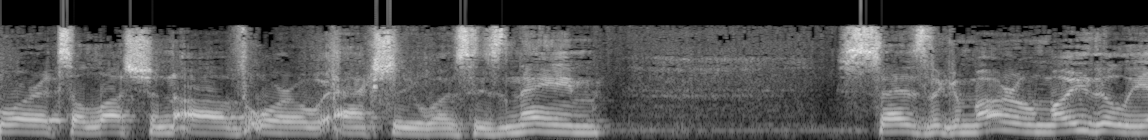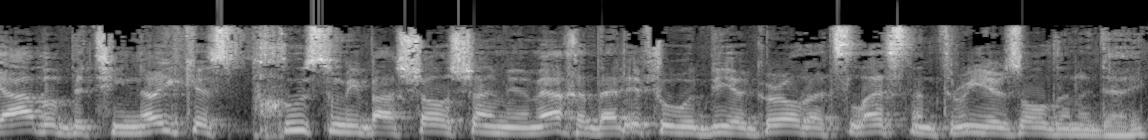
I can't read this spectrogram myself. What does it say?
or it's a lashon of, or actually was his name. Says the Gemara, that if it would be a girl that's less than three years old in a day,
